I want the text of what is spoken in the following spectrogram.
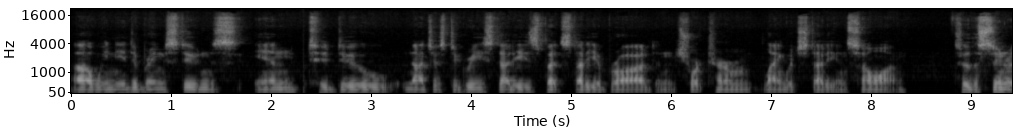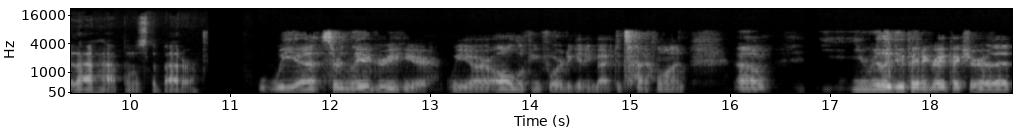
Uh, we need to bring students in to do not just degree studies but study abroad and short-term language study and so on. So the sooner that happens the better we uh, certainly agree here we are all looking forward to getting back to taiwan um, you really do paint a great picture that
